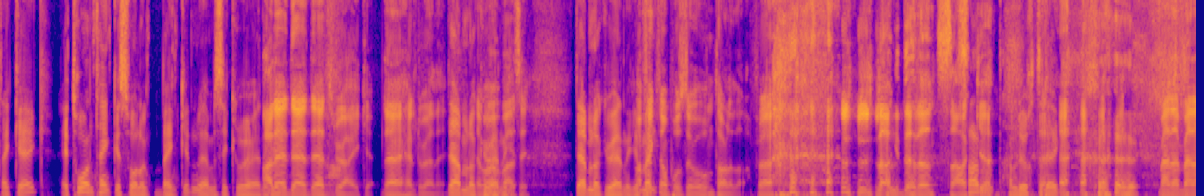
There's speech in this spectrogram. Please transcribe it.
tenker jeg. Jeg tror han tenker så langt på benken, det er vi sikkert uenige ja, det, det, det, tror jeg ikke. Det er helt uenig. Det er vi nok uenige i. Det er vi nok uenige Han fikk noen positive omtaler, da. For jeg lagde den saken. Sant, han lurte deg. men, men,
